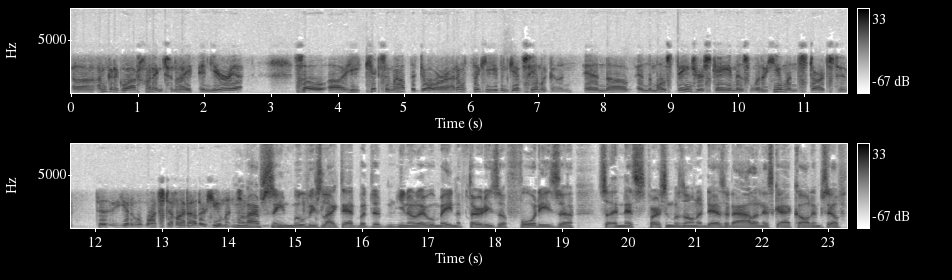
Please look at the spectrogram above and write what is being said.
uh, I'm going to go out hunting tonight, and you're it." So uh, he kicks him out the door. I don't think he even gives him a gun. And uh, and the most dangerous game is when a human starts to, to you know wants to hunt other humans. Well, I've seen movies like that, but the, you know they were made in the 30s or 40s. Uh, so and this person was on a desert island. This guy called himself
